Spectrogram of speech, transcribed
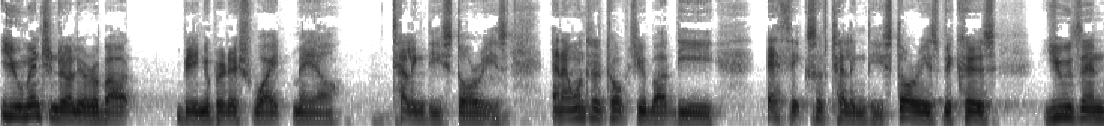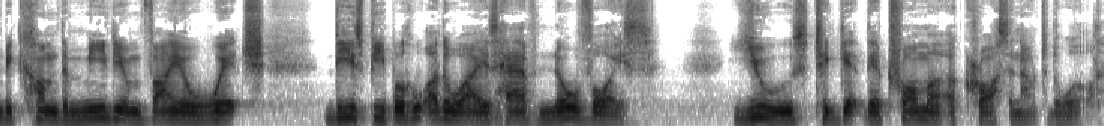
You mentioned earlier about being a British white male telling these stories. And I wanted to talk to you about the ethics of telling these stories because you then become the medium via which these people who otherwise have no voice use to get their trauma across and out to the world.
